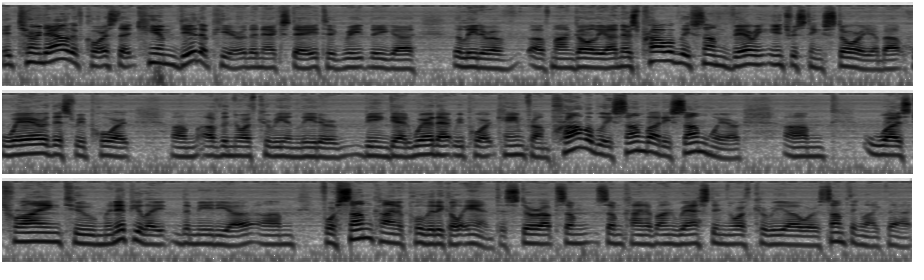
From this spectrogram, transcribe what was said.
It turned out, of course, that Kim did appear the next day to greet the, uh, the leader of, of Mongolia. And there's probably some very interesting story about where this report um, of the North Korean leader being dead, where that report came from. Probably somebody somewhere um, was trying to manipulate the media um, for some kind of political end, to stir up some, some kind of unrest in North Korea or something like that.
